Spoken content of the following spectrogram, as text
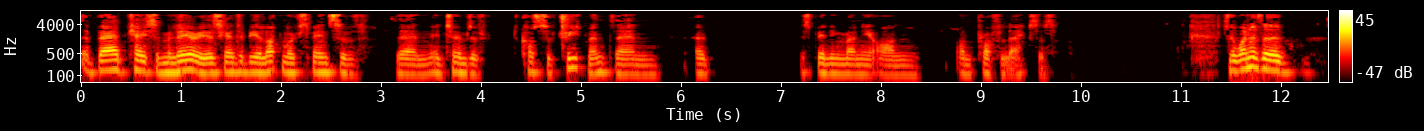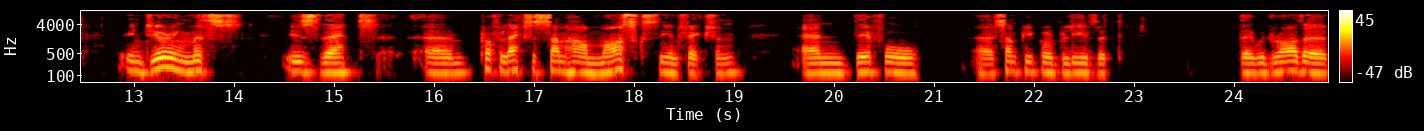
a bad case of malaria is going to be a lot more expensive than in terms of costs of treatment than uh, spending money on on prophylaxis. So one of the enduring myths is that um, prophylaxis somehow masks the infection, and therefore uh, some people believe that they would rather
